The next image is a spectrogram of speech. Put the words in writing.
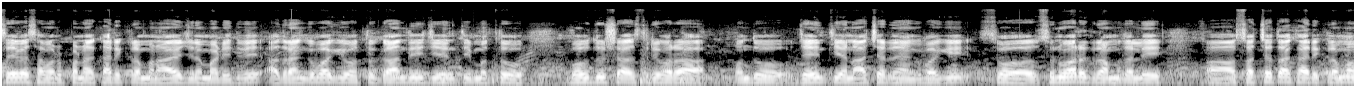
ಸೇವೆ ಸಮರ್ಪಣಾ ಕಾರ್ಯಕ್ರಮನ ಆಯೋಜನೆ ಮಾಡಿದ್ವಿ. ಅದರ ಅಂಗವಾಗಿ ಇವತ್ತು ಗಾಂಧಿ ಜಯಂತಿ ಮತ್ತು ಬೌದ್ಧ ಶಾಸ್ತ್ರಿಯವರ ಒಂದು ಜಯಂತಿಯನ್ನು ಆಚರಣೆ ಅಂಗವಾಗಿ ಸುನವಾರ ಗ್ರಾಮದಲ್ಲಿ ಸ್ವಚ್ಛತಾ ಕಾರ್ಯಕ್ರಮ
